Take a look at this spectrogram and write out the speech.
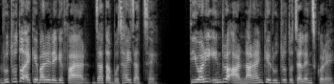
রুদ্র তো একেবারে রেগে ফায়ার, যা তা বোঝাই যাচ্ছে। তিওয়ারি, ইন্দ্র আর নারায়ণকে রুদ্র তো চ্যালেঞ্জ করে,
